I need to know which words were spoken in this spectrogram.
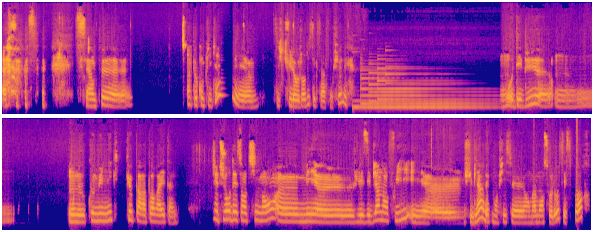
c'est un peu, euh, un peu compliqué, mais euh, si je suis là aujourd'hui, c'est que ça a fonctionné. Au début, euh, on, ne communique que par rapport à Ethan. J'ai toujours des sentiments, mais je les ai bien enfouis et je suis bien avec mon fils en maman solo, c'est sport,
